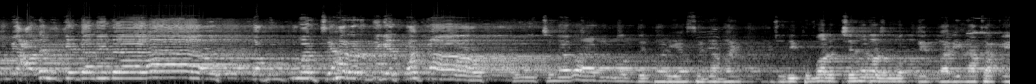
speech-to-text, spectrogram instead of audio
তুমি আলেমকে গালি দাও, তখন তোমার চেহারার দিকে তাকাও। তোমার চেহারার মধ্যে দাড়ি আছে না নাই যদি তোমার চেহারার মধ্যে দাড়ি না থাকে,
